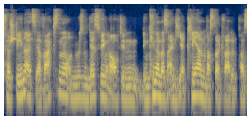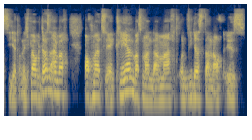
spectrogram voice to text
verstehen als Erwachsene und müssen deswegen auch den, den Kindern das eigentlich erklären, was da gerade passiert. Und ich glaube, das einfach auch mal zu erklären, was man da macht und wie das dann auch ist.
